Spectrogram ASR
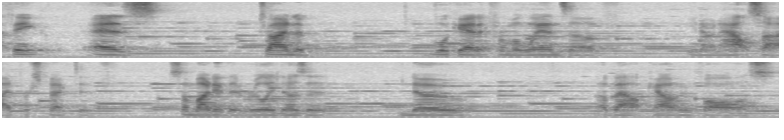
think as trying to look at it from a lens of, you know, an outside perspective, somebody that really doesn't know about Calhoun Falls,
